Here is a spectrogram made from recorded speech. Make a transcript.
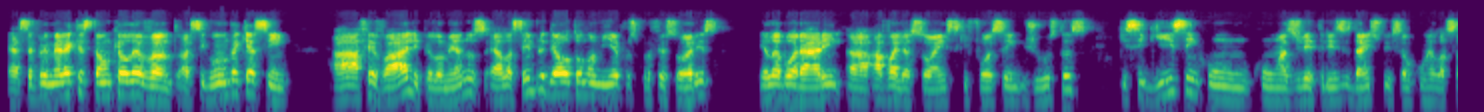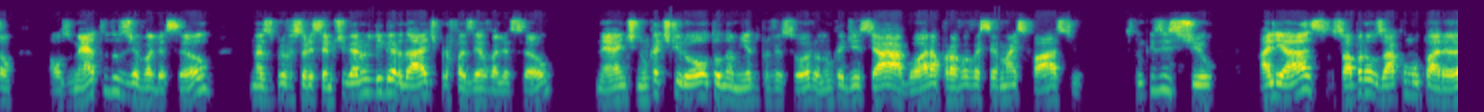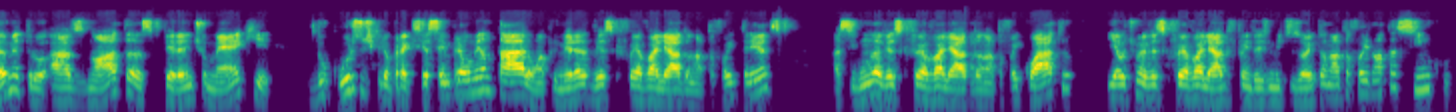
Essa é a primeira questão que eu levanto. A segunda é que, assim, a Fevale, pelo menos, ela sempre deu autonomia para os professores elaborarem uh, avaliações que fossem justas, que seguissem com, com as diretrizes da instituição com relação aos métodos de avaliação, mas os professores sempre tiveram liberdade para fazer a avaliação, né? A gente nunca tirou a autonomia do professor, ou nunca disse, ah, agora a prova vai ser mais fácil. Isso nunca existiu. Aliás, só para usar como parâmetro, as notas perante o MEC do curso de quiropraxia sempre aumentaram. A primeira vez que foi avaliado, a nota foi 3, a segunda vez que foi avaliado, a nota foi 4, e a última vez que foi avaliado foi em 2018, a nota foi nota 5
